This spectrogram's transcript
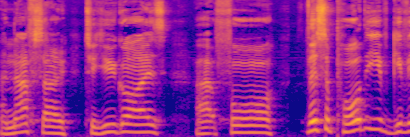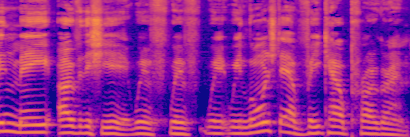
enough so to you guys uh, for the support that you've given me over this year. We've we've we, we launched our VCAL program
